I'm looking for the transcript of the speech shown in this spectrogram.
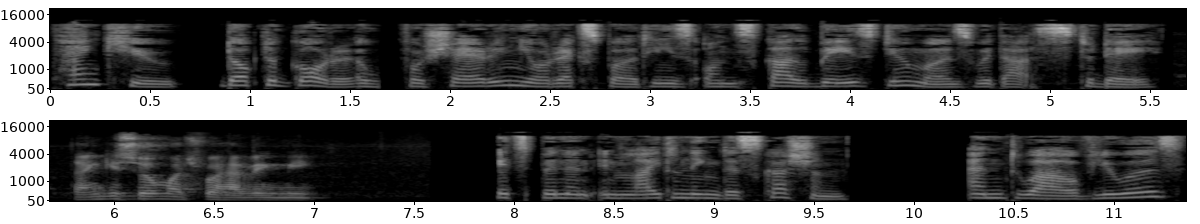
Thank you, Dr. Gaurav, for sharing your expertise on skull base tumors with us today. Thank you so much for having me. It's been an enlightening discussion. And to our viewers,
